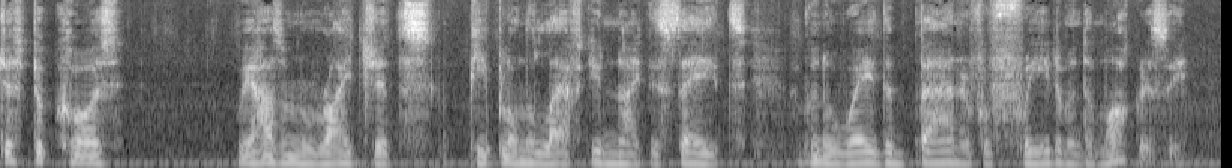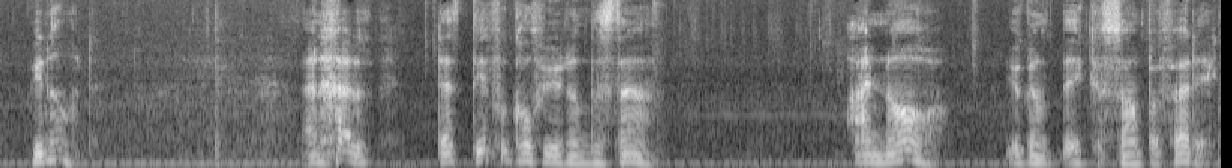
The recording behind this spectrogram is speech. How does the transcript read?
just because we have some righteous people on the left, United States, who are going to wave the banner for freedom and democracy. We don't. And that, that's difficult for you to understand. I know you're going to think it sound pathetic,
